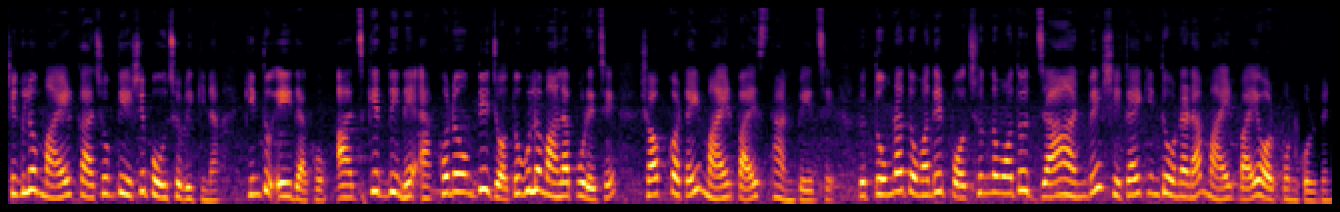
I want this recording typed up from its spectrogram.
সেগুলো মায়ের কাছ অবধি এসে পৌঁছবে কিনা। কিন্তু এই দেখো, আজকের দিনে এখনও অবধি যতগুলো মালা পড়েছে সব কটাই মায়ের পায়ে স্থান পেয়েছে। তো তোমরা তোমাদের পছন্দ মতো যা আনবে সেটাই কিন্তু ওনারা মায়ের পায়ে অর্পণ করবেন।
